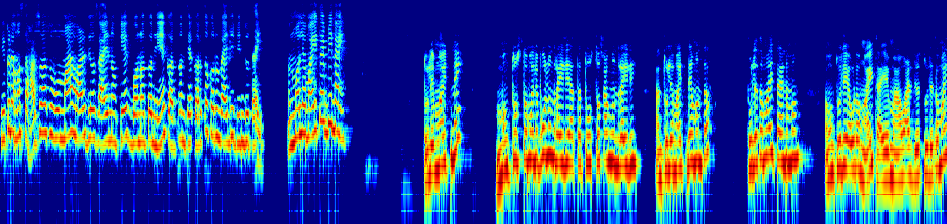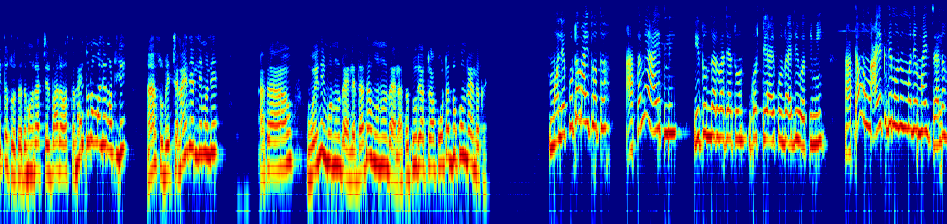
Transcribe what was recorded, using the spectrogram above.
तिकडे मस्त हसू हसू माय वाढदिवस आहे ना केक बनवतो आणि हे करतो आणि ते करतो करून राहिली बिंदू ताई मला माहीत बी नाही. तुले माहीत नाही? मग तूच तर मला बोलून राहिली आता तूच तर सांगून राहिली. आणि तुला माहीत नाही म्हणतं? तुला तर माहीत आहे ना मग? मग तुला एवढं माहीत आहे मा वाढदिवस तुला तर माहितच होतं. तर मग रात्री बारा वाजता नाही तुला मला म्हटली? हा शुभेच्छा नाही दिली मला. आता वहिनी म्हणून राहिले दादा म्हणून राहिला. तर तुला तुला पोटात दुखून राहिलं काय? मला कुठं माहीत होतं? आता मी ऐकली. इथून दरवाजातून गोष्टी ऐकून राहिली होती मी. आता मग ऐकली म्हणून मला माहीत झालं.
